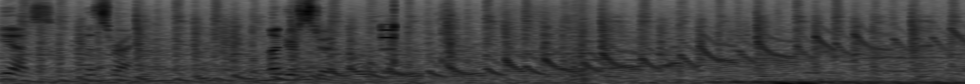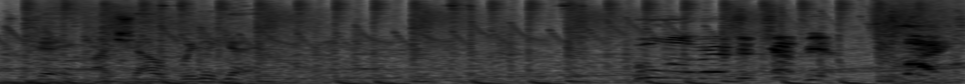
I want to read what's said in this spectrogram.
Yes, that's right. Understood. Today I shall win again. Who will emerge a champion? Fight!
